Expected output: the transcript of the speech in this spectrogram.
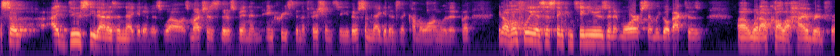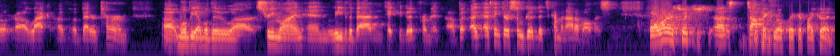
so i do see that as a negative as well as much as there's been an increase in efficiency there's some negatives that come along with it but you know hopefully as this thing continues and it morphs and we go back to uh, what i'll call a hybrid for uh, lack of a better term uh, we'll be able to uh, streamline and leave the bad and take the good from it. Uh, but I, I, think there's some good that's coming out of all this. But I wanted to switch uh, topic real quick, if I could.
